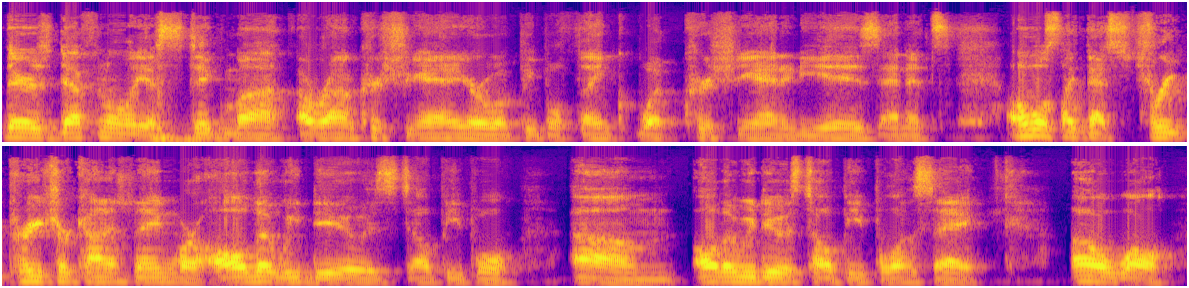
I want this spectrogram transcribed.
there's definitely a stigma around Christianity or what people think what Christianity is. And it's almost like that street preacher kind of thing where all that we do is tell people, um, all that we do is tell people and say, oh, well,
